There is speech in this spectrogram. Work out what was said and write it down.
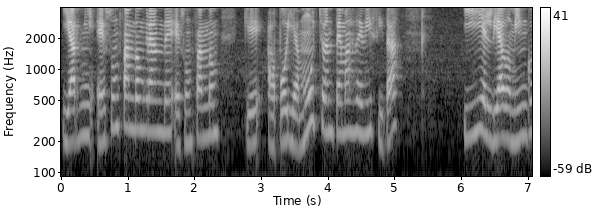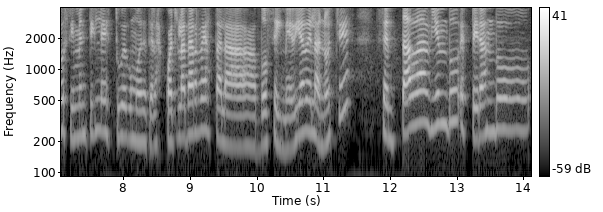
y ARMY es un fandom grande, es un fandom que apoya mucho en temas de visita y el día domingo, sin mentirle, estuve como desde las 4 de la tarde hasta las 12 y media de la noche sentada viendo, esperando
